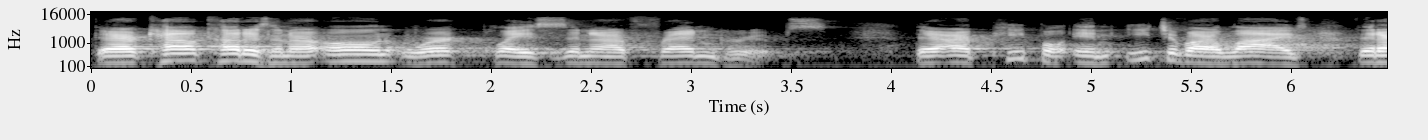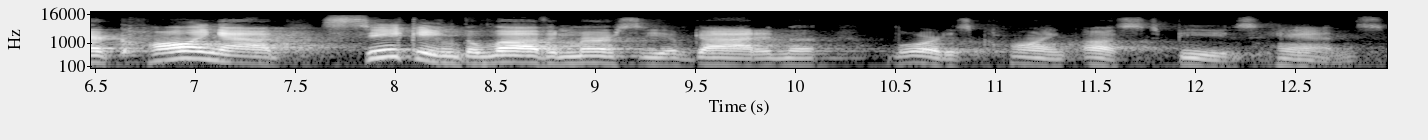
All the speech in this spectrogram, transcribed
There are Calcuttas in our own workplaces, in our friend groups. There are people in each of our lives that are calling out, seeking the love and mercy of God, and the Lord is calling us to be his hands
